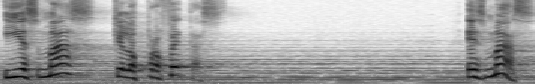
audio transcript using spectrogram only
y es más que los profetas. Es más,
